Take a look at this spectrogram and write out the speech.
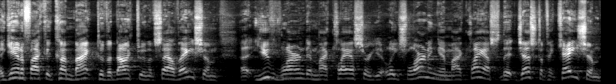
Again, if I could come back to the doctrine of salvation, uh, you've learned in my class, or at least learning in my class, that justification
